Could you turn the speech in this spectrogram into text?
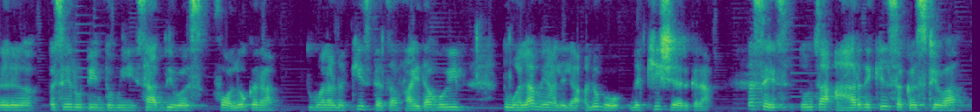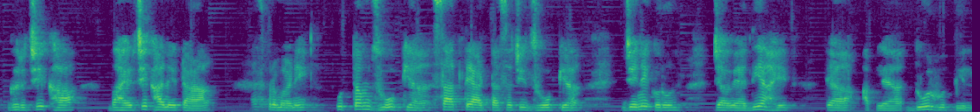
तर असे रुटीन तुम्ही सात दिवस फॉलो करा. तुम्हाला नक्कीच त्याचा फायदा होईल. तुम्हाला मिळालेला अनुभव नक्की शेअर करा. तसेच तुमचा आहार देखील सकस ठेवा. घरचे खा बाहेरचे खाणे टाळा. त्याचप्रमाणे उत्तम झोप घ्या. सात ते आठ तासाची झोप घ्या. जेणेकरून ज्या व्याधी आहेत त्या आपल्या दूर होतील.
